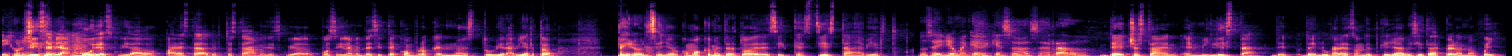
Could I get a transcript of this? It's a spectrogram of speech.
Híjole, Sí me se veía muy descuidado. Para estar abierto estaba muy descuidado. Posiblemente sí te compro que no estuviera abierto. Pero el señor como que me trató de decir que sí está abierto. No sé, yo me quedé que estaba cerrado. De hecho está en, en mi lista de, de lugares donde quería visitar, pero no fui.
